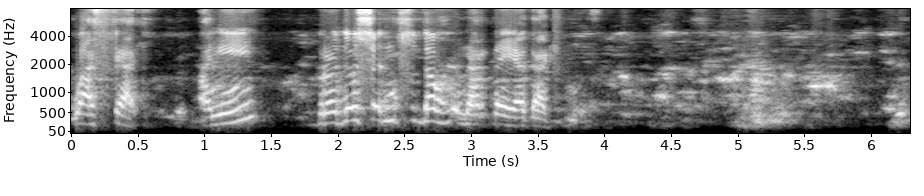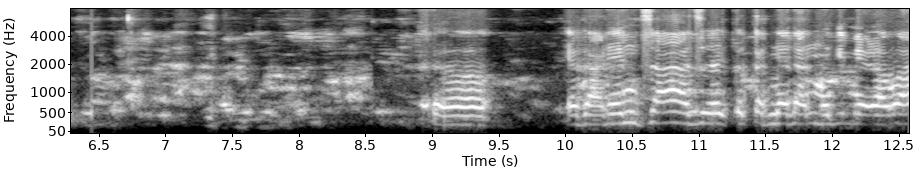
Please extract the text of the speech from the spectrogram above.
वाचतात आणि प्रदूषण सुद्धा होणार नाही या गाडीमुळे. या गाड्यांचा आज एक कन्यादानमध्ये मेळावा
